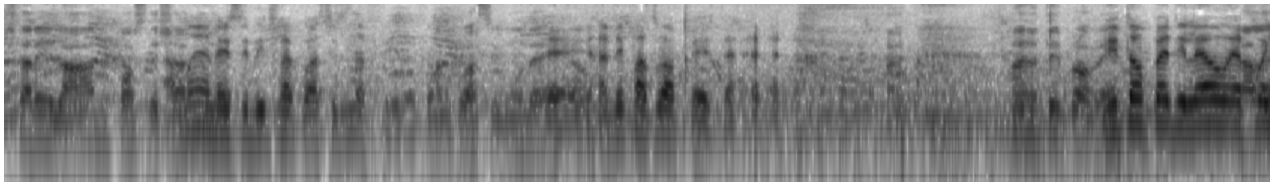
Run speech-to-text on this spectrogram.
estarei lá, não posso deixar Amanhã de... nesse vídeo vai para a segunda-feira. Então... Vai pro a segunda, É, então, já nem passou a festa. mas não tem problema. Então, Pé de Léo, é, foi,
